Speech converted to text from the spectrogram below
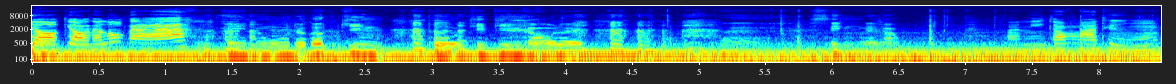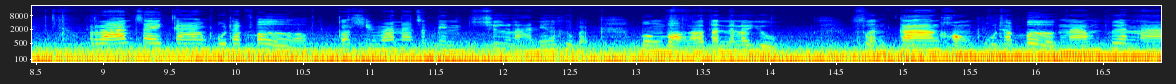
หยอกหยอกนะลูกนะไอ้หนูเดี๋ยวก็กิงโผล่ทีกิงเขาเลยสิ่งเลยครับ ตอนนี้ก็มาถึงร้านใจกลางภูทับเบิกก็คิดว่าน่าจะเป็นชื่อร้านนี้ก็คือแบบบ่งบอกแล้วตอนนี้เราอยู่ส่วนกลางของภูทับเบิกนะเพื่อนนะ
